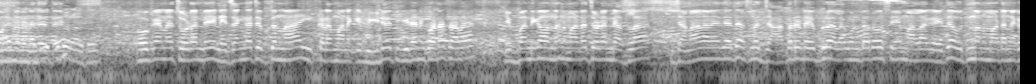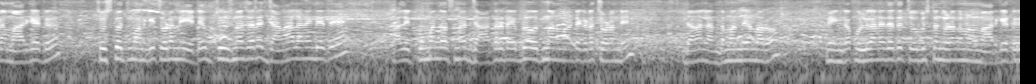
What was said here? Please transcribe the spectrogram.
కొంటున్నారు అనేది అయితే. ఓకేనా చూడండి నిజంగా చెప్తున్నా ఇక్కడ మనకి వీడియో తీయడానికి కూడా చాలా ఇబ్బందిగా ఉందన్నమాట చూడండి. అసలు జనాలు అనేది అయితే అసలు జాతర టైప్లో ఎలా ఉంటారో సేమ్ అలాగైతే అవుతుందన్నమాట అన్న ఇక్కడ మార్కెట్. చూసుకోవచ్చు మనకి చూడండి ఏ టైప్ చూసినా సరే జనాలు అనేది అయితే వాళ్ళు ఎక్కువ మంది వస్తున్నారు. జాతర టైప్లో అవుతుందన్నమాట ఇక్కడ చూడండి. జనాలు ఎంతమంది ఉన్నారు. మీకు ఇంకా ఫుల్గా అనేది అయితే చూపిస్తాను చూడండి మన మార్కెట్.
